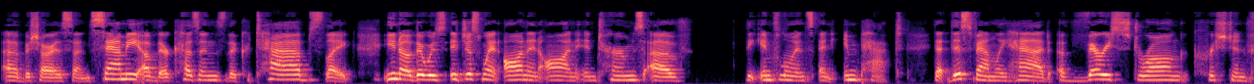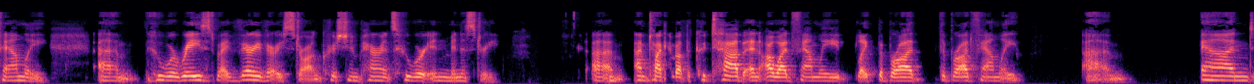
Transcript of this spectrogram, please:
of Bashar's son Sammy, of their cousins, the Kuttabs. Like, you know, there was, it just went on and on in terms of the influence and impact that this family had, a very strong Christian family um, who were raised by very, very strong Christian parents who were in ministry. Um, I'm talking about the Kuttab and Awad family, like the Broad, the Broad family. Um, and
